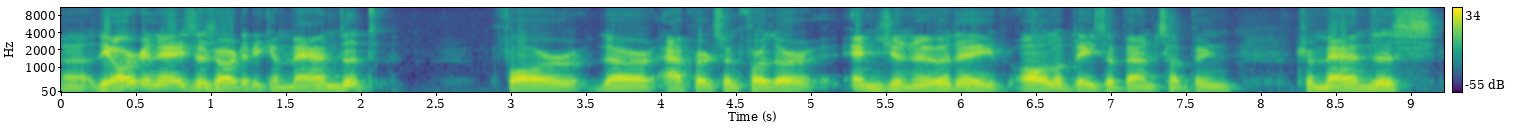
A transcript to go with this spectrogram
Uh, the organisers are to be commended for their efforts and for their ingenuity. All of these events have been tremendous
